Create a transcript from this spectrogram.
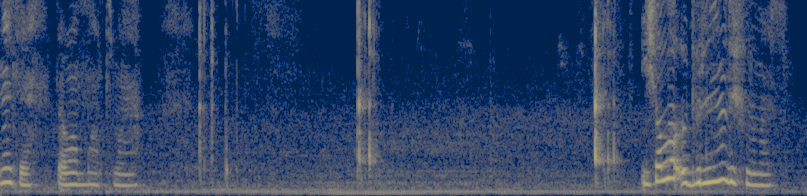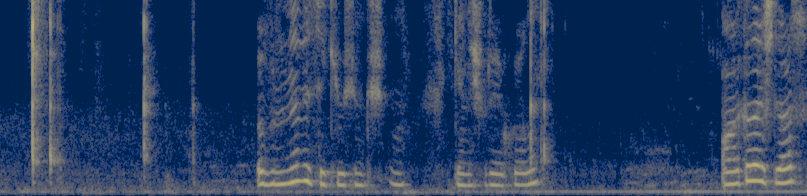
Neyse devam atmaya. İnşallah öbürünü düşürmez. Öbürüne de sekiyor çünkü şunu. Gene şuraya koyalım. Arkadaşlar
